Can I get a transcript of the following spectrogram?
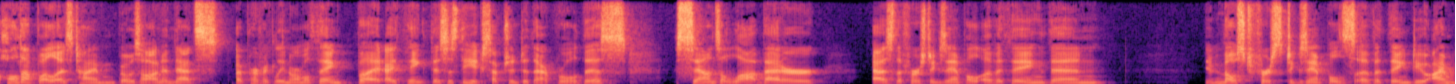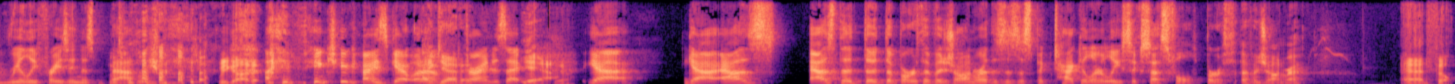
hold up well as time goes on and that's a perfectly normal thing, but I think this is the exception to that rule. This sounds a lot better as the first example of a thing than most first examples of a thing do. I'm really phrasing this badly. but We got it. I think you guys get what I I'm get trying to say. Yeah. Yeah. Yeah. Yeah, as as the, the the birth of a genre, this is a spectacularly successful birth of a genre. And Phil.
